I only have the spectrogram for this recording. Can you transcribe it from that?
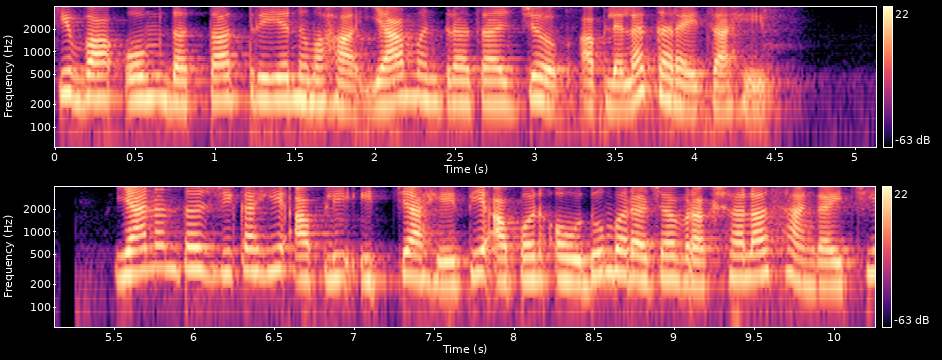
किंवा ओम दत्तात्रेय नमहा या मंत्राचा जप आपल्याला करायचा आहे. यानंतर जी काही आपली इच्छा आहे ती आपण औदुंबराच्या वृक्षाला सांगायची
